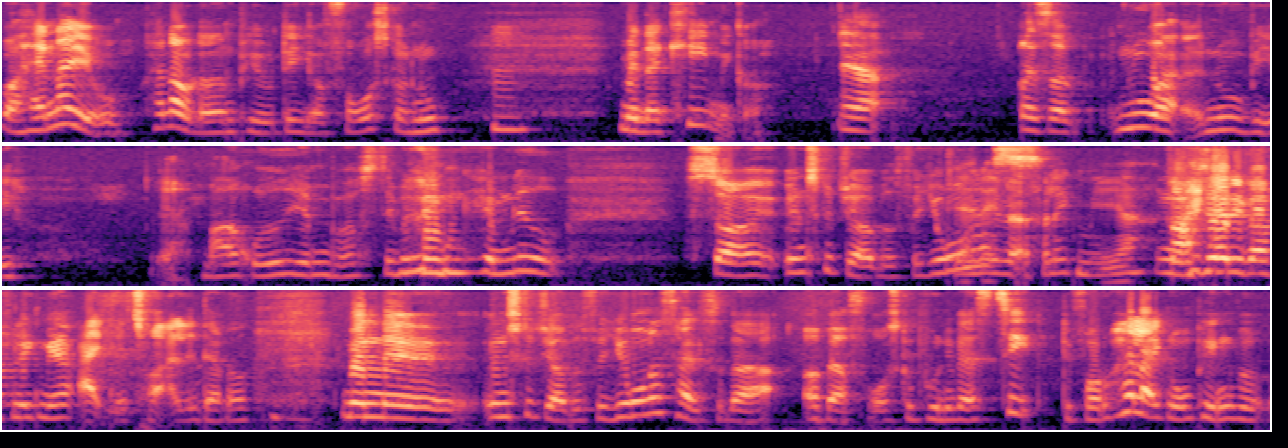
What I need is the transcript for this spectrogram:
Hvor han er jo, han har jo lavet en Ph.D. og forsker nu, Mm. men er kemiker. Ja. Altså, nu er, nu er vi ja, meget røde hjemme hos os. Det er vel ingen hemmelighed. Så ønskejobbet for Det Jonas... er det i hvert fald ikke mere. Nej, det er det i hvert fald ikke mere. Nej, det tror jeg aldrig, det har været. Men øh, ønskejobbet for Jonas har altid været at være forsker på universitet. Det får du heller ikke nogen penge på.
